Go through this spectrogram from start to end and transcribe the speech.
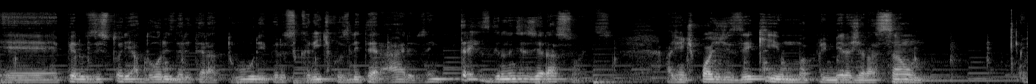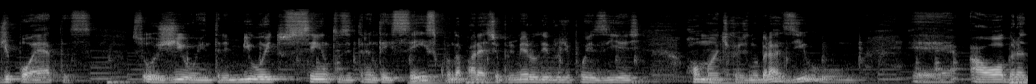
é, pelos historiadores da literatura e pelos críticos literários em três grandes gerações. A gente pode dizer que uma primeira geração de poetas surgiu entre 1836, quando aparece o primeiro livro de poesias românticas no Brasil, é, a obra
